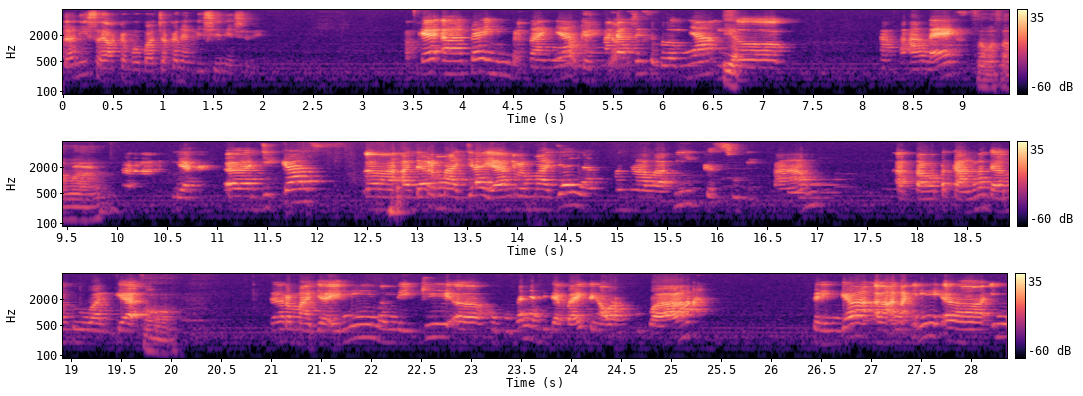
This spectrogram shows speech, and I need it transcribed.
ada nih, saya akan membacakan yang di sini sih. Oke, eh, saya ingin bertanya. Oke, Terima ya. kasih sebelumnya Iya. untuk uh, Pak Alex. Sama-sama. Ya, eh, jika eh, ada remaja ya, remaja yang mengalami kesulitan atau tekanan dalam keluarga, Oh, dan remaja ini memiliki eh, hubungan yang tidak baik dengan orang tua, sehingga eh, anak ini eh, ini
